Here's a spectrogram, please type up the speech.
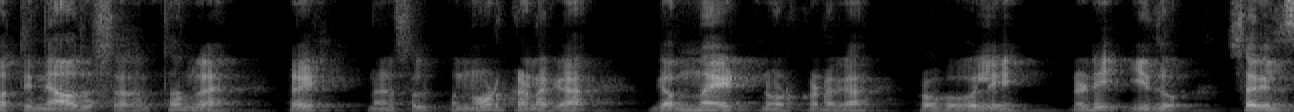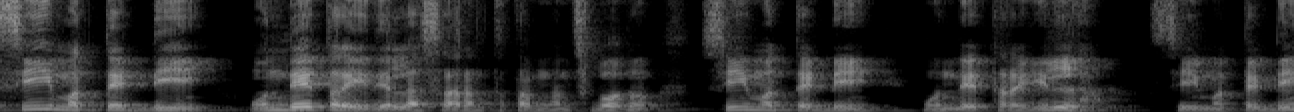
ಮತ್ತಿನ್ಯಾವುದು ಸರ್ ಅಂತಂದರೆ, ರೈಟ್, ನಾನು ಸ್ವಲ್ಪ ನೋಡ್ಕೊಂಡಾಗ, ಗಮನ ಇಟ್ಟು ನೋಡ್ಕೊಂಡಾಗ ಪ್ರೊಬಬಲಿ ನೋಡಿ ಇದು. ಸರ್, ಇಲ್ಲಿ ಸಿ ಮತ್ತು ಡಿ ಒಂದೇ ಥರ ಇದೆಯಲ್ಲ ಸರ್ ಅಂತ ತಮ್ಗೆ ಅನಿಸ್ಬೋದು. ಸಿ ಮತ್ತು ಡಿ ಒಂದೇ ಥರ ಇಲ್ಲ. ಸಿ ಮತ್ತು ಡಿ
